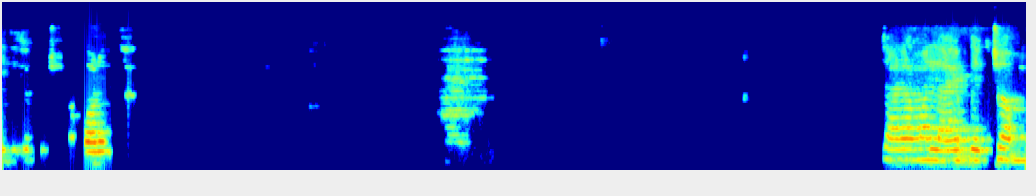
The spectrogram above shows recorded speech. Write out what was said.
এদিকে প্রচণ্ড গরম থাকে যারা আমার লাইভ দেখছ আমি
